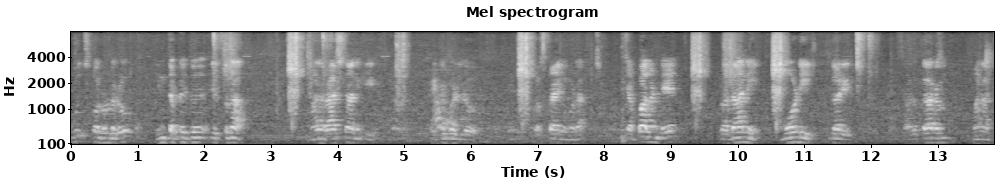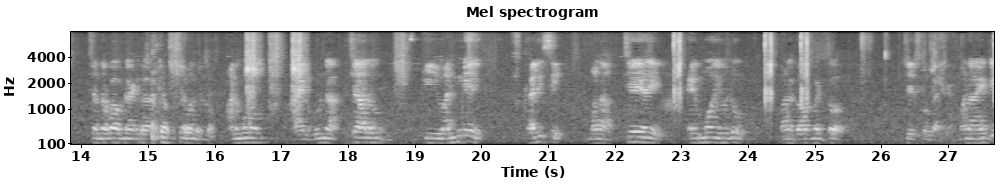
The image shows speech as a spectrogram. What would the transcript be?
ఊహించుకొని ఉండరు. ఇంత పెద్ద ఎత్తున మన రాష్ట్రానికి పెట్టుబడులు వస్తాయని కూడా చెప్పాలంటే ప్రధాని మోడీ గారి సహకారం మన చంద్రబాబు నాయుడు గారు ముఖ్యమంత్రులు అనుభవం ఆయనకున్న విషయాలు ఇవన్నీ కలిసి మన సిఐ ఎంఓయూలు మన గవర్నమెంట్తో చేసుకోగలిగారు మన ఐటీ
